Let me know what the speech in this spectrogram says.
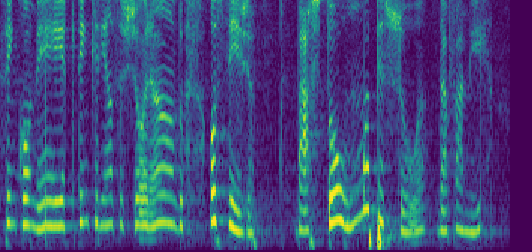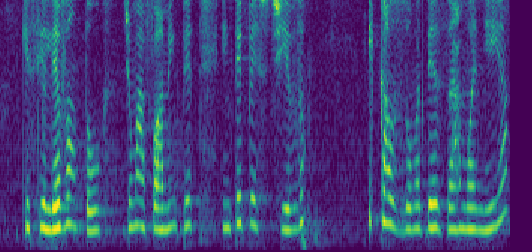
sem comer, aqui tem criança chorando. Ou seja, bastou uma pessoa da família que se levantou de uma forma intempestiva e causou uma desarmonia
